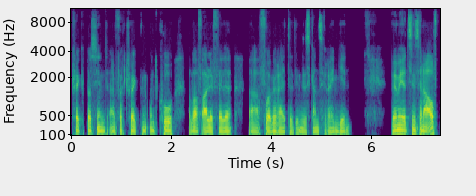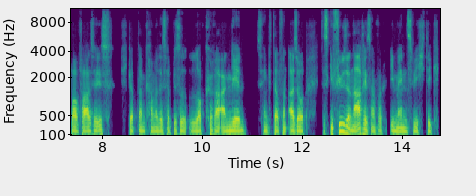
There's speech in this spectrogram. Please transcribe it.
trackbar sind, einfach tracken und Co., aber auf alle Fälle äh, vorbereitet in das Ganze reingehen. Wenn man jetzt in seiner Aufbauphase ist, ich glaube, dann kann man das ein bisschen lockerer angehen, es hängt davon, also das Gefühl danach ist einfach immens wichtig.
